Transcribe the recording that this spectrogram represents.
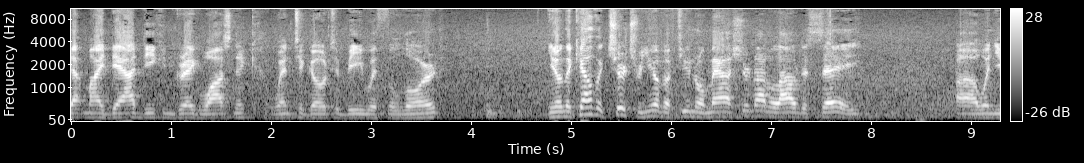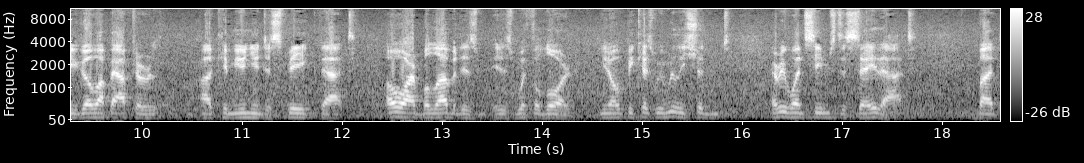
that my dad, Deacon Greg Wozniak, went to go to be with the Lord. You know, in the Catholic Church, when you have a funeral mass, you're not allowed to say uh, when you go up after uh, communion to speak that, oh, our beloved is, is with the Lord. You know, because we really shouldn't. Everyone seems to say that, but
